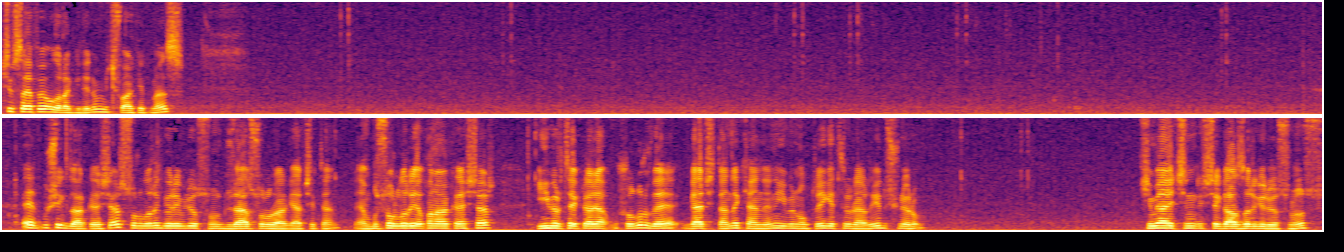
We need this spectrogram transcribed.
Çift sayfa olarak gidelim hiç fark etmez. Evet bu şekilde arkadaşlar soruları görebiliyorsunuz. Güzel sorular gerçekten. Yani bu soruları yapan arkadaşlar iyi bir tekrar yapmış olur ve gerçekten de kendilerini iyi bir noktaya getirirler diye düşünüyorum. Kimya için işte gazları görüyorsunuz.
